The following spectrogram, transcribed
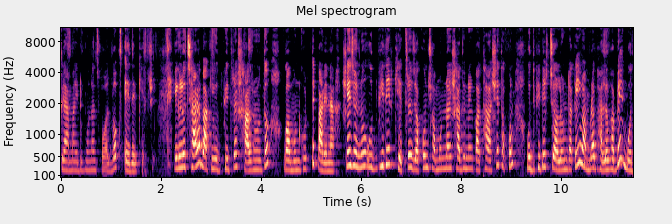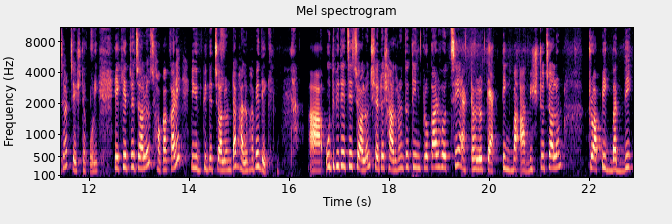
ক্ল্যামাইডোমোনাস বলবক্স এদের ক্ষেত্রে। এগুলো ছাড়া বাকি উদ্ভিদরা সাধারণত গমন করতে পারে না। সেই জন্য উদ্ভিদের ক্ষেত্রে যখন সমন্বয় সাধনের কথা আসে, তখন উদ্ভিদের চলনটাকেই আমরা ভালোভাবে বোঝার চেষ্টা করি। এক্ষেত্রে চলো ছকাকারে এই উদ্ভিদের চলনটা ভালোভাবে দেখে উদ্ভিদের যে চলন, সেটা সাধারণত তিন প্রকার হচ্ছে। একটা হলো ট্যাকটিক বা আবিষ্ট চলন, ট্রপিক বা দিক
